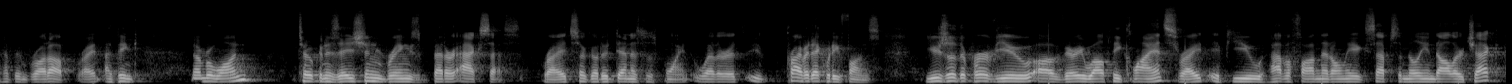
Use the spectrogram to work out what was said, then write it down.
have been brought up, right? I think number one, tokenization brings better access, right? So go to Dennis's point, whether it's private equity funds. Usually the purview of very wealthy clients, right? If you have a fund that only accepts a million dollar check,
